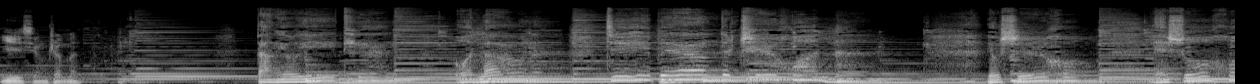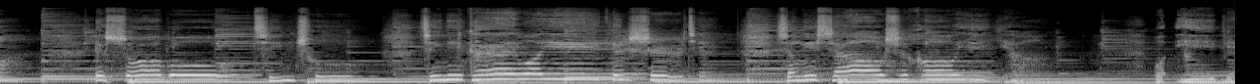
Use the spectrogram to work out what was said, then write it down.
夜行者们。当有一天我老了，记忆变得迟缓了，有时候连说话也说不清楚。请你给我一点时间，像你小时候一样，我一遍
